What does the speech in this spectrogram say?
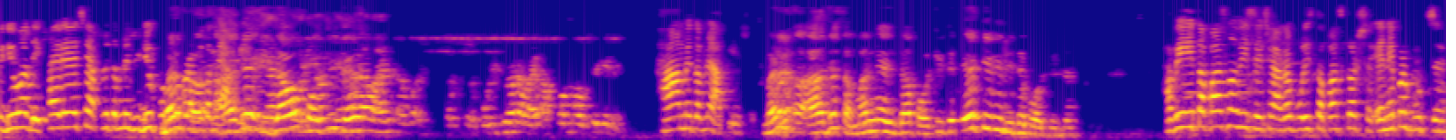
વિડીયોમાં દેખાઈ રહ્યા છે આપણે તમને વીડિયો ફોટો પણ તમને આ આપીએ. જે ઈજાઓ પહોંચી છે. પોલીસ દ્વારા આપવામાં આવશે કે નહીં હા અમે તમને આપીએ છીએ. મેડમ આ જે સામાન્ય ઈજા પહોંચી છે. એ કેવી રીતે પહોંચી છે? હવે એ તપાસનો વિષય છે. આગળ પોલીસ તપાસ કરશે. એને પણ પૂછશે.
